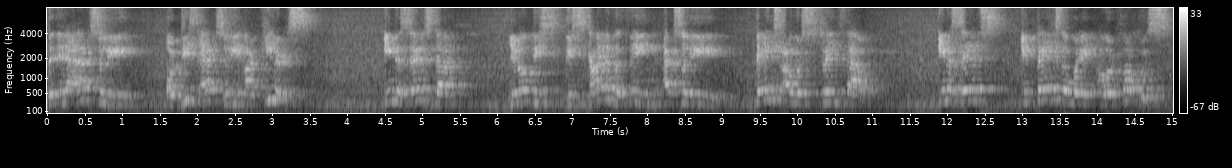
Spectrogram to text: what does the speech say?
that it actually, or these actually are killers in the sense that, you know, this, this kind of a thing actually takes our strength out. In a sense, it takes away our focus.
